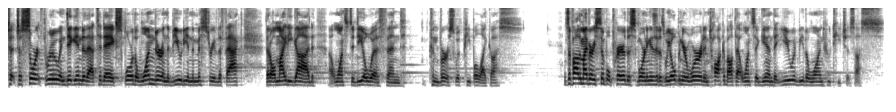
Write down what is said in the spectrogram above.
to, to sort through and dig into that today, explore the wonder and the beauty and the mystery of the fact that Almighty God uh, wants to deal with and converse with people like us. And so, Father, my very simple prayer this morning is that as we open your word and talk about that once again, that you would be the one who teaches us.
